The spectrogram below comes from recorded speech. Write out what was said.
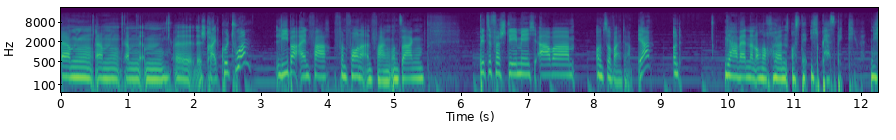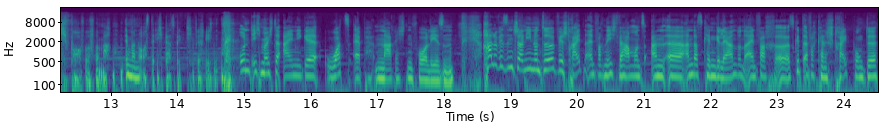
ähm, ähm, ähm, äh, Streitkultur. Lieber einfach von vorne anfangen und sagen, bitte versteh mich, aber und so weiter, ja? Wir werden dann auch noch hören aus der Ich-Perspektive. Nicht Vorwürfe machen, immer nur aus der Ich-Perspektive reden. Und ich möchte einige WhatsApp-Nachrichten vorlesen. Hallo, wir sind Janine und Dirk. Wir streiten einfach nicht. Wir haben uns an, äh, anders kennengelernt und einfach, äh, es gibt einfach keine Streitpunkte,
